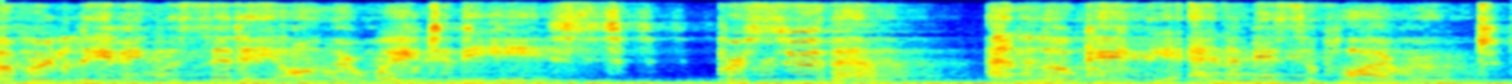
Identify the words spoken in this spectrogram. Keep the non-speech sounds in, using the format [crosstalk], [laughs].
discovered leaving the city on their way to the east. Pursue them and locate the enemy supply route.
